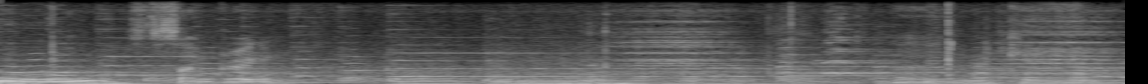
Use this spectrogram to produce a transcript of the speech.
Whoa, Sign Dragon. Okay.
